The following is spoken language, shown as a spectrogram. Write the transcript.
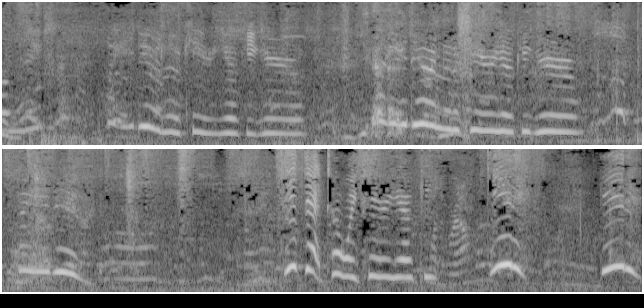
What? What you doing, little karaoke girl? What are you doing, little karaoke girl? What are you doing? Get that toy, karaoke. Get it. Get it.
